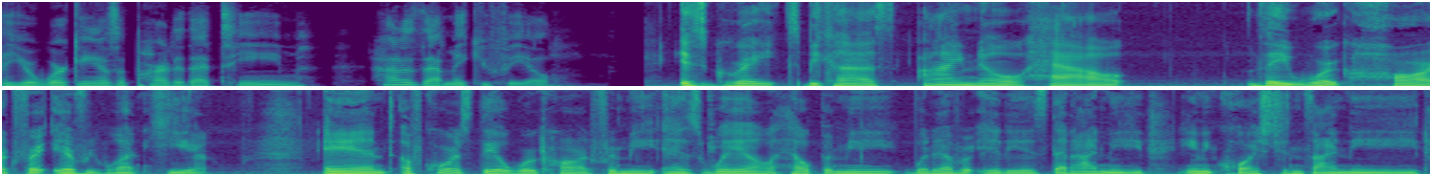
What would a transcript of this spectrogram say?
And you're working as a part of that team. How does that make you feel? It's great because I know how they work hard for everyone here. And of course, they'll work hard for me as well, helping me whatever it is that I need, any questions I need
